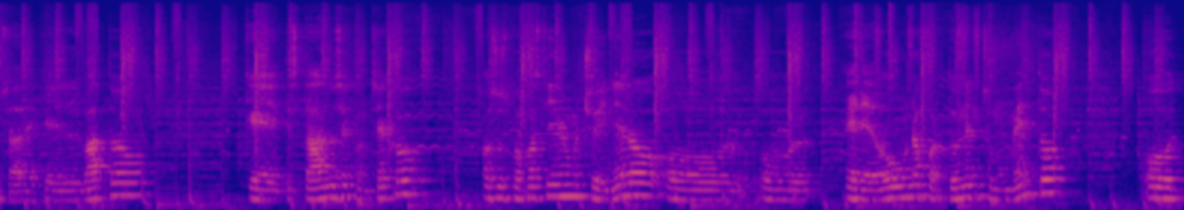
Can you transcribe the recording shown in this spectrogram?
O sea, de que el vato que te está dando ese consejo, o sus papás tienen mucho dinero, o, heredó una fortuna en su momento, o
